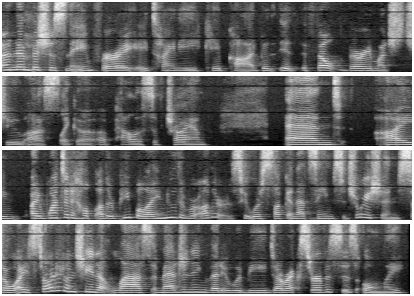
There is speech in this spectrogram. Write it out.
an ambitious name for a, a tiny Cape Cod, but it, it, felt very much to us like a, a palace of triumph. And I I wanted to help other people. I knew there were others who were stuck in that same situation. So I started Unchained at last, imagining that it would be direct services only.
